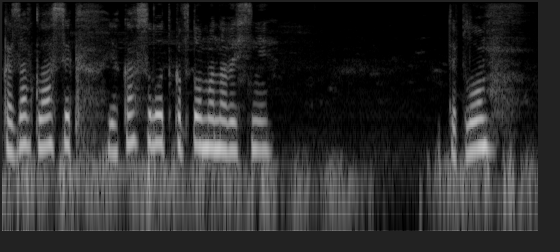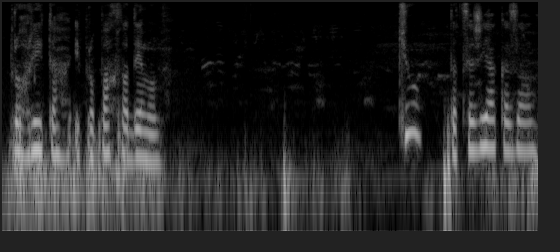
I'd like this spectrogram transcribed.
казав класик, яка солодка втома навесні. Теплом прогріта і пропахла димом. Тю, та це ж я казала.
